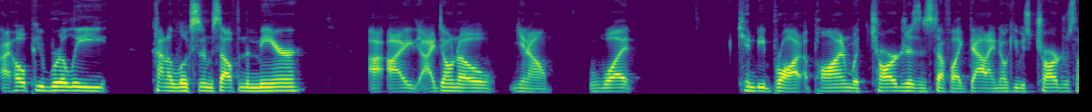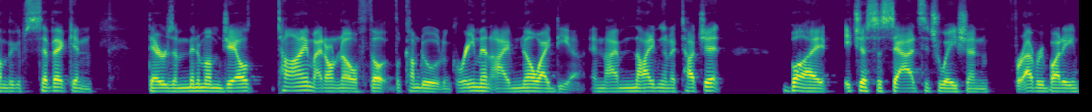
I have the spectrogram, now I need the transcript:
I hope he really kind of looks at himself in the mirror. I, I I don't know, you know, what can be brought upon with charges and stuff like that. I know he was charged with something specific, and there's a minimum jail time. I don't know if they'll, they'll come to an agreement. I have no idea, and I'm not even going to touch it. But it's just a sad situation for everybody.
